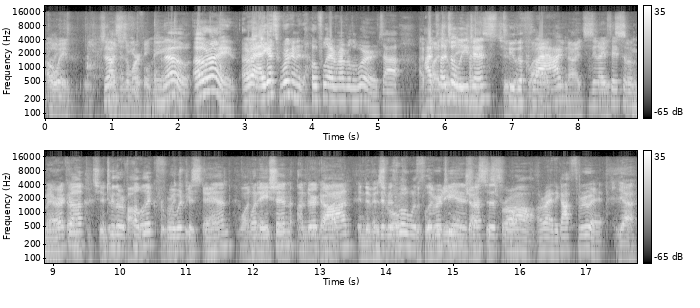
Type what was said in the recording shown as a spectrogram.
Oh wait, pledge isn't working. No. All right. All right. I guess we're gonna. Hopefully, I remember the words. Uh, I, pledge allegiance to the flag, of the United States of America, and to the republic for which it stands, one nation, under God, indivisible, with liberty and justice for all. All right. I got through it. Yeah.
